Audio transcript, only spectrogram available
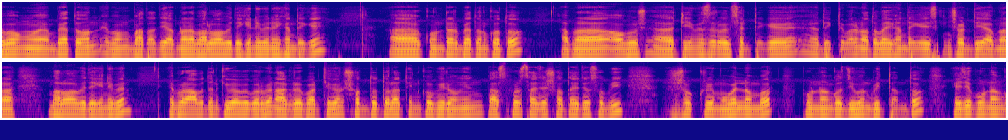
এবং বেতন এবং ভাতা দিয়ে আপনারা ভালোভাবে দেখে নেবেন এখান থেকে কোনটার বেতন কত। আপনারা অবশ্য টিএমএসের ওয়েবসাইট থেকে দেখতে পারেন অথবা এখান থেকে স্ক্রিনশট দিয়ে আপনারা ভালোভাবে দেখে নেবেন। এরপর আবেদন কীভাবে করবেন? আগ্রহী প্রার্থীগণ সদ্য তোলা তিন কপি রঙিন পাসপোর্ট সাইজের শতায়িত ছবি, সক্রিয় মোবাইল নম্বর পূর্ণাঙ্গ জীবন বৃত্তান্ত। এই যে পূর্ণাঙ্গ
